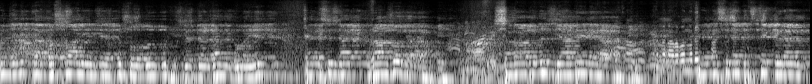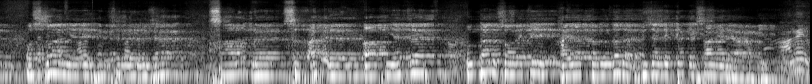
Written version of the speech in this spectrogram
öncelikle Osmaniye'ye yapmış olduğu bu hizmetlerden dolayı kendisinden razı ol ya Rabbi. Sevabını ziyade eyle ya Rabbi. Kendisine destek veren Osmaniyeli hemşerilerimize sağlık ver, sıhhat ver, afiyet ver. Bundan sonraki hayatlarında da güzellikler ihsan eyle ya Rabbi. Amin.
